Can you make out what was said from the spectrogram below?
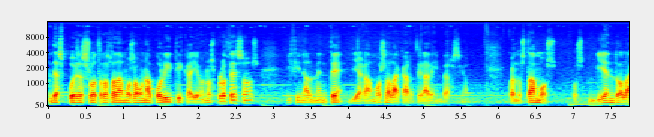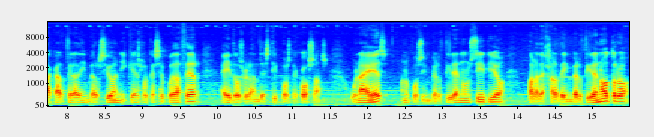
Después eso lo trasladamos a una política y a unos procesos y finalmente llegamos a la cartera de inversión. Cuando estamos pues, viendo la cartera de inversión y qué es lo que se puede hacer, hay dos grandes tipos de cosas. Una es bueno, pues invertir en un sitio para dejar de invertir en otro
